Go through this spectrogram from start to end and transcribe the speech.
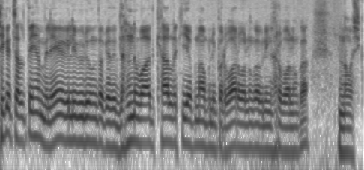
ठीक है, चलते हैं, मिलेंगे अगली वीडियो में। तो कहते हैं, धन्यवाद, ख्याल रखिए अपना, अपने परिवार वालों का, अपने घर वालों का। नमस्कार।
